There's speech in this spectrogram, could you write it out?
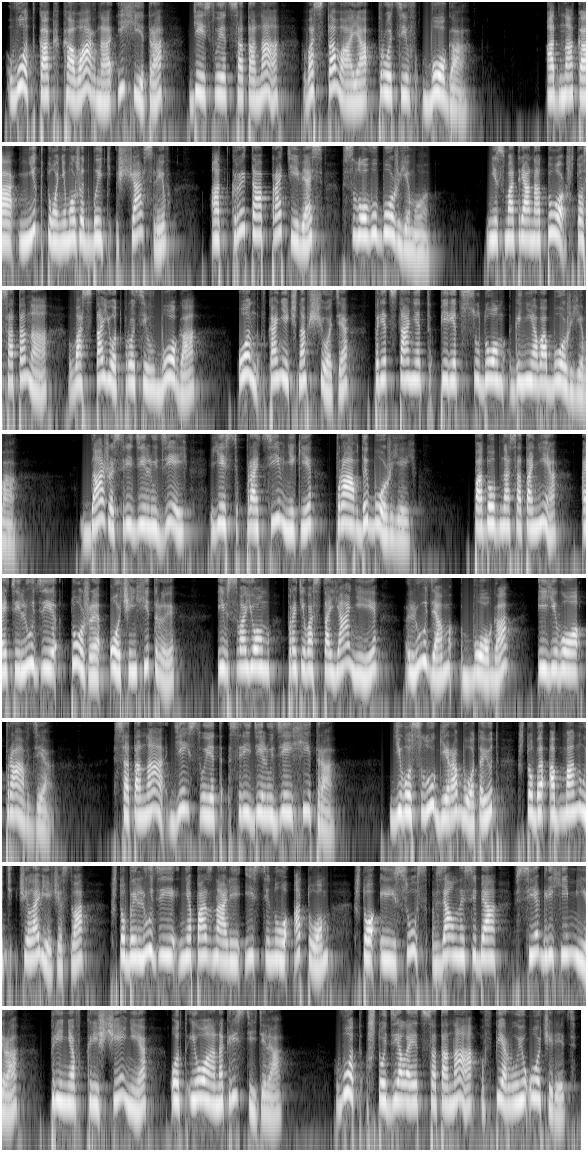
Вот как коварно и хитро действует сатана, восставая против Бога. Однако никто не может быть счастлив, открыто противясь Слову Божьему. Несмотря на то, что сатана восстает против Бога, он в конечном счете – предстанет перед судом гнева Божьего. Даже среди людей есть противники правды Божьей. Подобно сатане, эти люди тоже очень хитры, и в своем противостоянии людям Бога и Его правде. Сатана действует среди людей хитро. Его слуги работают – чтобы обмануть человечество, чтобы люди не познали истину о том, что Иисус взял на себя все грехи мира, приняв крещение от Иоанна Крестителя. Вот что делает сатана в первую очередь.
